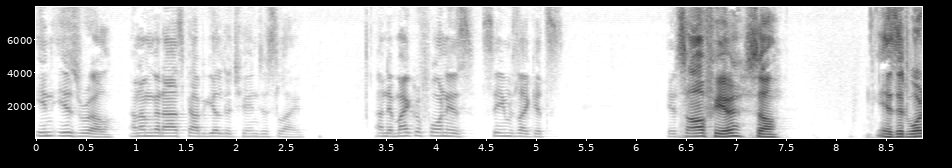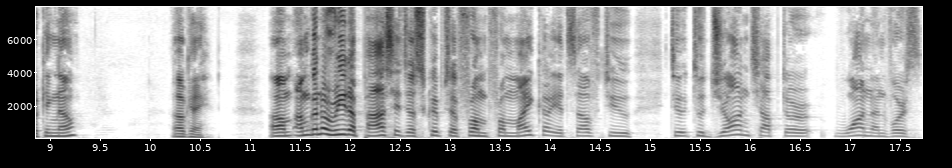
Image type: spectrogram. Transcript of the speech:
in Israel. And I'm going to ask Abigail to change the slide. And the microphone is seems like it's it's off here. So is it working now? Okay. Um, I'm going to read a passage of scripture from, from Micah itself to, to, to John chapter 1 and verse,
